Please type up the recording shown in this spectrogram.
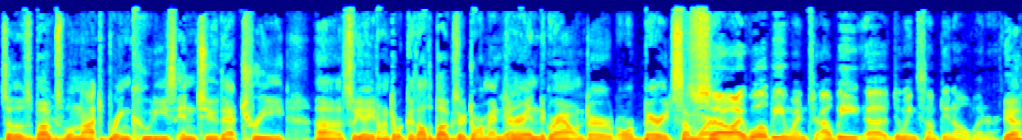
So those bugs will not bring cooties into that tree. Uh, so yeah, you don't have to worry because all the bugs are dormant. Yeah. They're in the ground or or buried somewhere. So I will be winter. I'll be uh, doing something all winter. yeah.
